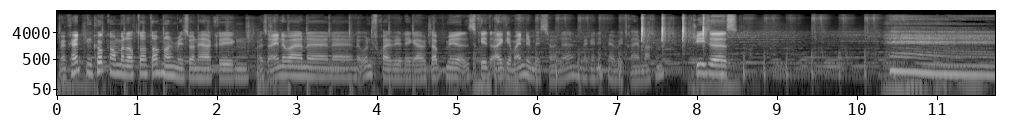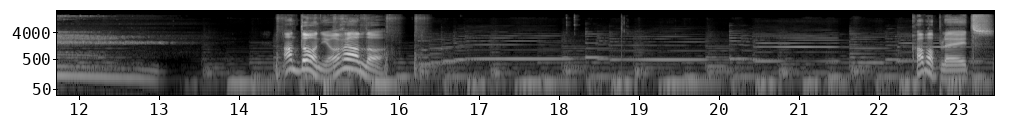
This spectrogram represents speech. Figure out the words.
Wir könnten gucken, ob wir doch, doch, doch noch eine Mission herkriegen. Also eine war ja eine, eine, eine unfreiwillige. Aber ich glaube, es geht allgemein die Mission, ne? Wir können nicht mehr W3 machen. Jesus. Antonio, Rallo. Copperblades.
